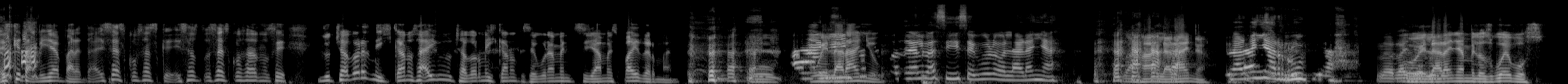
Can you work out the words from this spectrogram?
Es que también ya para esas cosas que, esas, esas cosas, no sé, luchadores mexicanos, hay un luchador mexicano que seguramente se llama Spider-Man. O, el araño. algo así, seguro, la araña. Ajá, la araña. La araña rubia. o el araña me los huevos.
